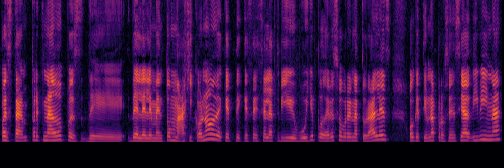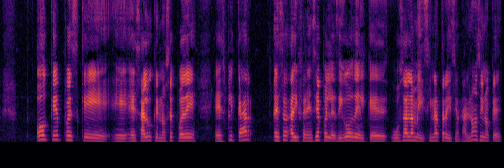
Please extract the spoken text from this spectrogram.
pues está impregnado pues de del elemento mágico, ¿no? De que, que se, le atribuye poderes sobrenaturales o que tiene una presencia divina o que pues que eh, es algo que no se puede explicar eso a diferencia, pues les digo, del que usa la medicina tradicional, no, sino que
